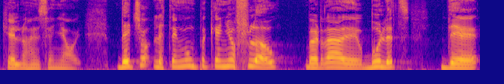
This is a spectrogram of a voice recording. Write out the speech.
que él nos enseña hoy. De hecho, les tengo un pequeño flow, ¿verdad? De bullets de,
